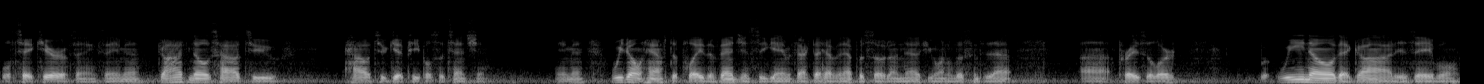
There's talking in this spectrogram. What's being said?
will take care of things. Amen. God knows how to how to get people's attention. Amen. We don't have to play the vengeancy game. In fact, I have an episode on that if you want to listen to that. Uh, praise the Lord. But we know that God is able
